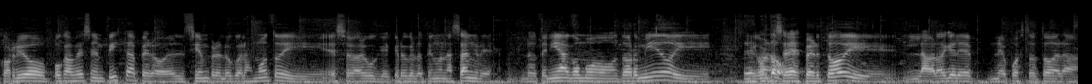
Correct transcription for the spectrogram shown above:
corrió pocas veces en pista, pero él siempre loco de las motos y eso es algo que creo que lo tengo en la sangre. Lo tenía como dormido y, y bueno, se despertó y la verdad que le, le he puesto toda la,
